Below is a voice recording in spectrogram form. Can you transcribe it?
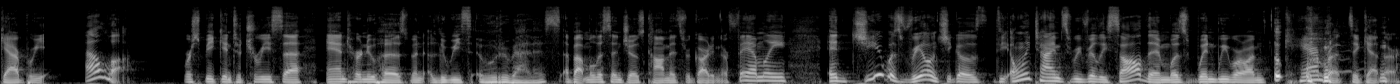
Gabriella were speaking to Teresa and her new husband, Luis Ruelas, about Melissa and Joe's comments regarding their family. And Gia was real and she goes, The only times we really saw them was when we were on camera together.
